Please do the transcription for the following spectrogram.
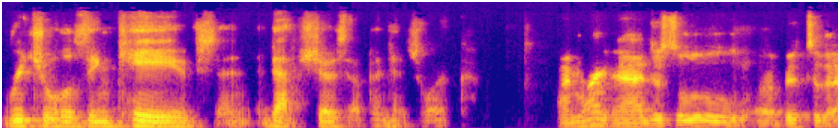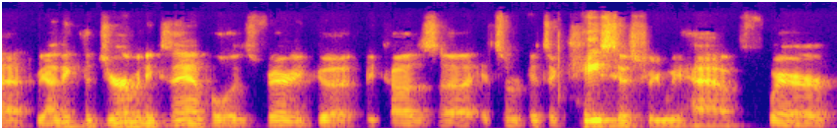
rituals in caves, and that shows up in his work. I might add just a little uh, bit to that. I think the German example is very good because uh, it's a it's a case history we have where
